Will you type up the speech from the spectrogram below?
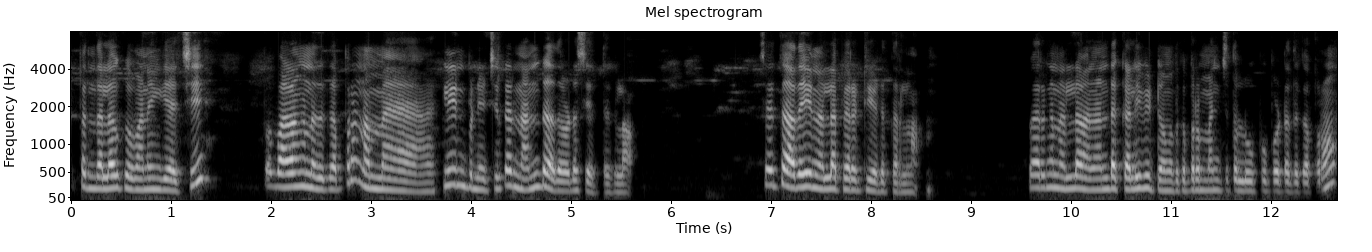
இப்போ இந்த அளவுக்கு வணங்கியாச்சு. இப்போ வணங்கினதுக்கப்புறம் நம்ம க்ளீன் பண்ணி வச்சுருக்க நண்டு அதோட சேர்த்துக்கலாம். சேர்த்து அதையும் நல்லா பிரட்டி எடுத்துடலாம். பாருங்க நல்லா நண்டை கழுவிட்டோம் அதுக்கப்புறம் மஞ்சத்தூள் உப்பு போட்டதுக்கப்புறம்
